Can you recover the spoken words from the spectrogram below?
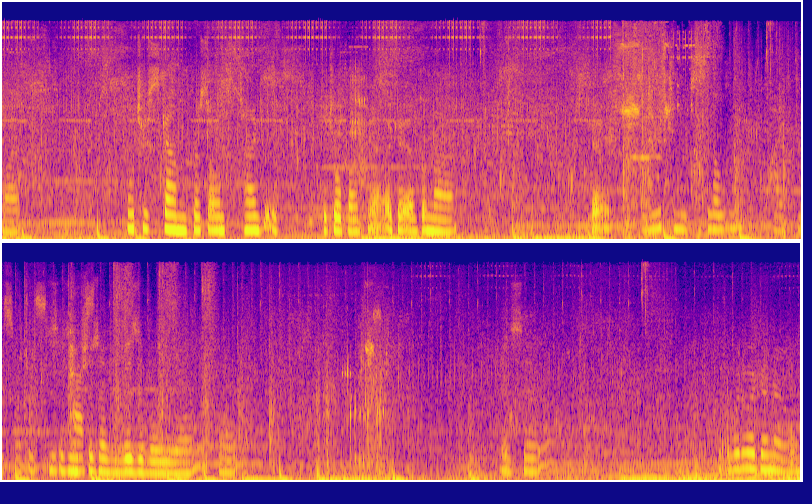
that. You scan press on to tag the control part. Yeah, okay, I've done that. Okay. I need to move slowly, quietly, so I can sneak past. just how visible you are. Okay, so where, do I go now?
